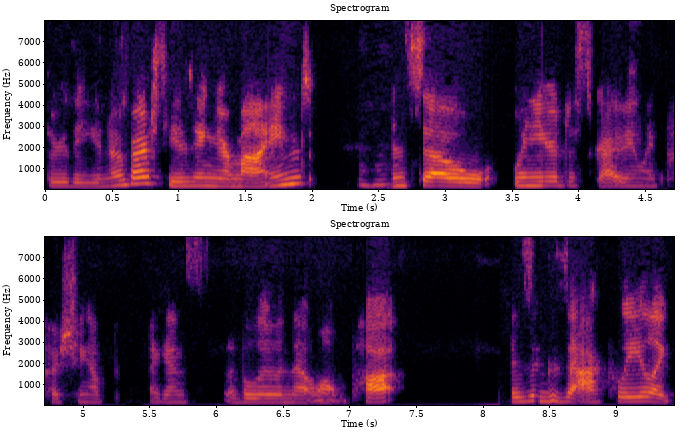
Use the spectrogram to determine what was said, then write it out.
through the universe using your mind Mm-hmm. And so when you're describing like pushing up against a balloon that won't pop, is exactly like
